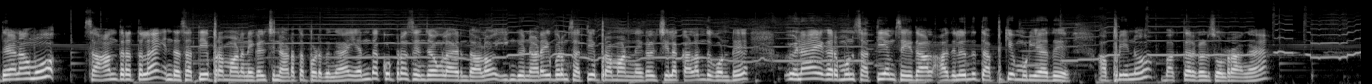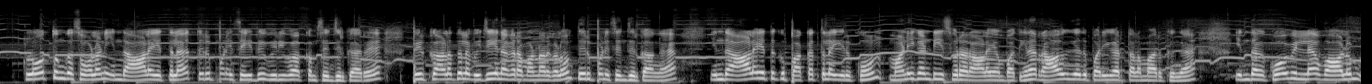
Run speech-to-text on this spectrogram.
தினமும் சாயந்தரத்தில் இந்த சத்திய பிரமாண நிகழ்ச்சி நடத்தப்படுதுங்க. எந்த குற்றம் செஞ்சவங்களாக இருந்தாலும் இங்கு நடைபெறும் சத்திய பிரமாண நிகழ்ச்சியில் கலந்து கொண்டு விநாயகர் முன் சத்தியம் செய்தால் அதிலிருந்து தப்பிக்க முடியாது அப்படின்னு பக்தர்கள் சொல்கிறாங்க குலோத்துங்க சோழன் இந்த ஆலயத்தில் திருப்பணி செய்து விரிவாக்கம் செஞ்சுருக்காரு. பிற்காலத்தில் விஜயநகர மன்னர்களும் திருப்பணி செஞ்சுருக்காங்க. இந்த ஆலயத்துக்கு பக்கத்தில் இருக்கும் மணிகண்டீஸ்வரர் ஆலயம் பார்த்திங்கன்னா ராகுகேது பரிகார தலமாக இருக்குங்க. இந்த கோவிலில் வாழும்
